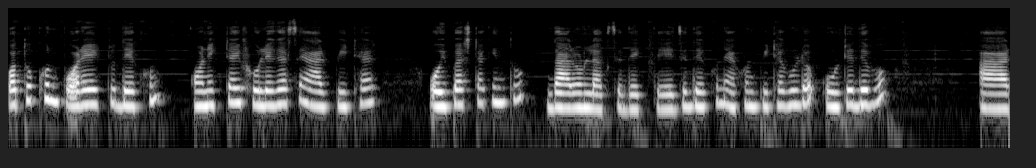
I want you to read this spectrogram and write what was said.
কতক্ষণ পরে একটু দেখুন, অনেকটাই ফুলে গেছে আর পিঠার ওই পাশটা কিন্তু দারুণ লাগছে দেখতে। এই যে দেখুন, এখন পিঠাগুলো উল্টে দেব। আর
